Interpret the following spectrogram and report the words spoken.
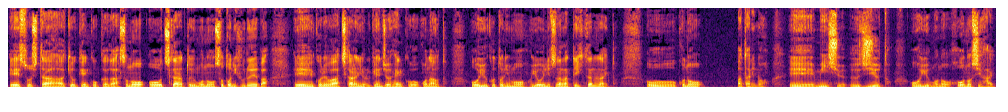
えー、そうした強権国家がその力というものを外に振るえば、えー、これは力による現状変更を行うということにも容易につながっていきかねないとこの辺りの、えー、民主自由というもの法の支配、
